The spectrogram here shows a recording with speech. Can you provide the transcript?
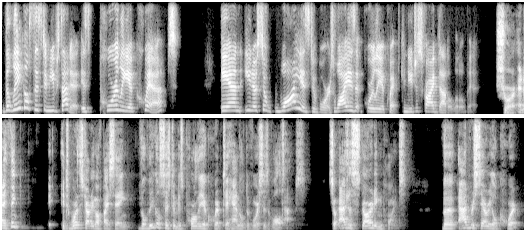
the legal system you've said it is poorly equipped. And you know so why is divorce why is it poorly equipped? Can you describe that a little bit? Sure. And I think it's worth starting off by saying the legal system is poorly equipped to handle divorces of all types. So as a starting point, the adversarial court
